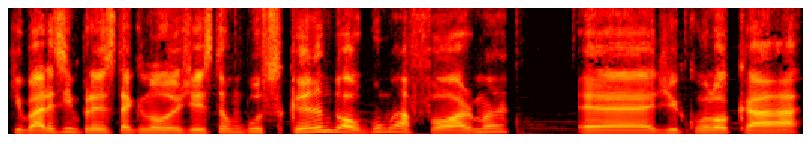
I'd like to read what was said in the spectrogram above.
que várias empresas de tecnologia estão buscando alguma forma é, de colocar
